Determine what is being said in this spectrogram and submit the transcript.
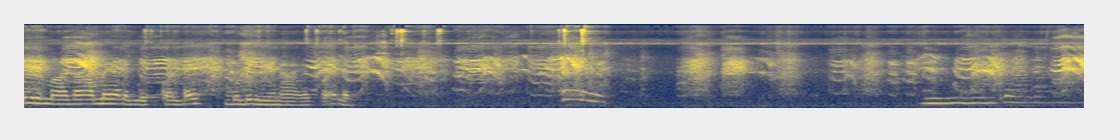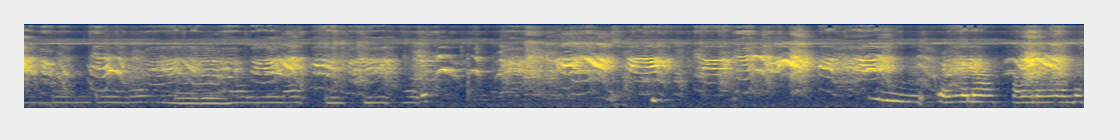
ഒരു മദാമയുടെ ലുക്കൊണ്ട് മുടി ഇങ്ങനെ ആയപ്പോൾ അല്ലേ? ഒരു നല്ല എങ്ങനെയാ അങ്ങനെ.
